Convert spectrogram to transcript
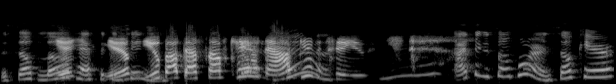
The self love yeah, has to yep. continue. You about that self care now? Yeah. I'll give it to you. Mm-hmm. I think it's so important. Self care,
